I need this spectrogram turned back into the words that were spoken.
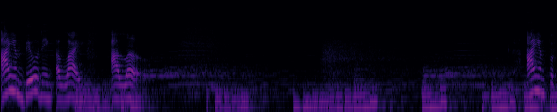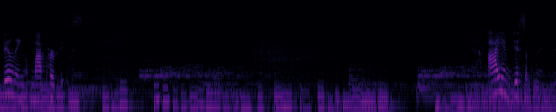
I am building a life I love. I am fulfilling my purpose. I am disciplined.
